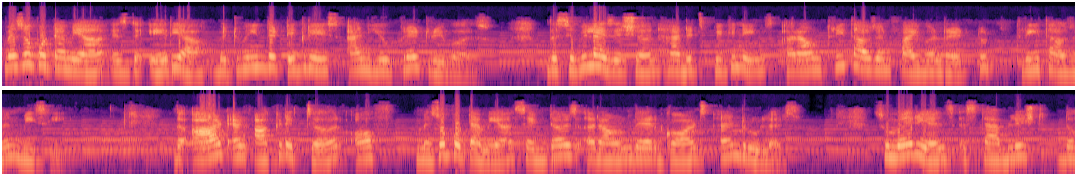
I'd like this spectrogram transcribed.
Mesopotamia is the area between the Tigris and Euphrates rivers the civilization had its beginnings around 3500 to 3000 BC. The art and architecture of Mesopotamia centers around their gods and rulers. Sumerians established the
